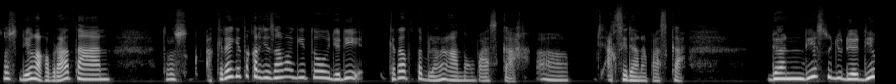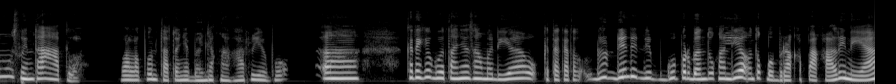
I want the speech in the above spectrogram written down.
Terus dia nggak keberatan. Terus akhirnya kita kerja sama gitu. Jadi kita tetap bilang kantong pasca uh, aksi dana pasca dan dia setuju dia dia muslim taat loh. Walaupun tatonya banyak nggak ngaruh ya bu Uh, ketika gue tanya sama dia kita kata dia, dia, dia gue perbantukan dia untuk beberapa kali nih ya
